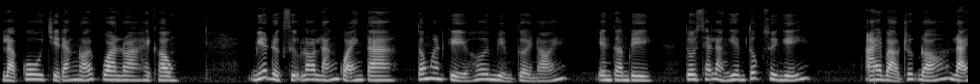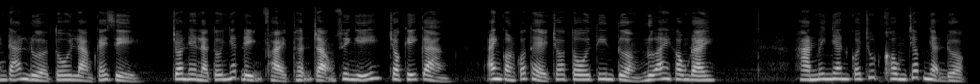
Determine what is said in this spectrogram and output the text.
là cô chỉ đang nói qua loa hay không? Biết được sự lo lắng của anh ta, Tống An Kỳ hơi mỉm cười nói. Yên tâm đi, tôi sẽ là nghiêm túc suy nghĩ. Ai bảo trước đó là anh đã lừa tôi làm cái gì, cho nên là tôi nhất định phải thận trọng suy nghĩ cho kỹ càng. Anh còn có thể cho tôi tin tưởng nữa hay không đây? Hàn Minh Nhân có chút không chấp nhận được,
